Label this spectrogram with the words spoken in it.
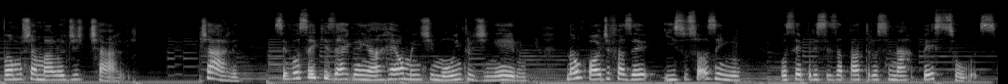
vamos chamá-lo de Charlie. Charlie, se você quiser ganhar realmente muito dinheiro, não pode fazer isso sozinho. Você precisa patrocinar pessoas.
